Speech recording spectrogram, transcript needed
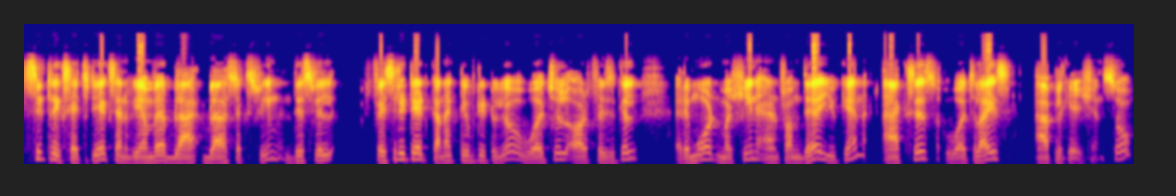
Citrix HDX and VMware Blast Extreme. This will facilitate connectivity to your virtual or physical remote machine and from there you can access virtualized applications. So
